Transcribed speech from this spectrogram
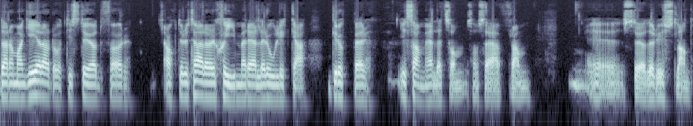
där de agerar då till stöd för auktoritära regimer eller olika grupper i samhället som, som säger fram, eh, stöder Ryssland.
